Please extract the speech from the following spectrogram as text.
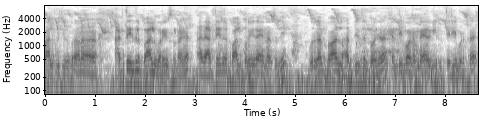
பால் பீச்சு ஆனால் அடுத்த இதில் பால் குறையும் சொல்கிறாங்க அது அடுத்த இதில் பால் குறையுதா என்னன்னு சொல்லி ஒரு கால் பால் அடுத்த இதில் குறைஞ்சினா கண்டிப்பாக நம்ம நேயர்களுக்கு தெரியப்படுத்துகிறேன்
